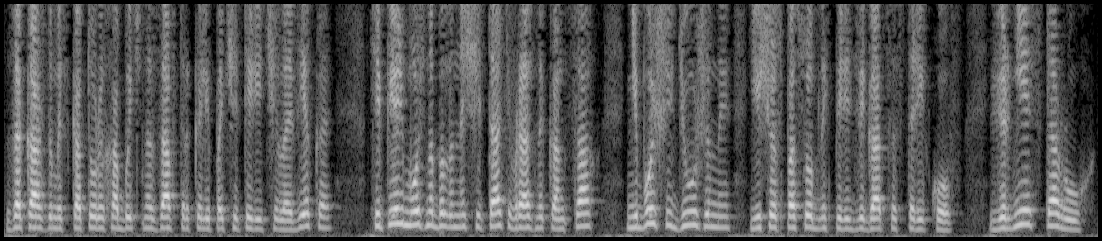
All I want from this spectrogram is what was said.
за каждым из которых обычно завтракали по четыре человека, теперь можно было насчитать в разных концах не больше дюжины еще способных передвигаться стариков, вернее старух,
